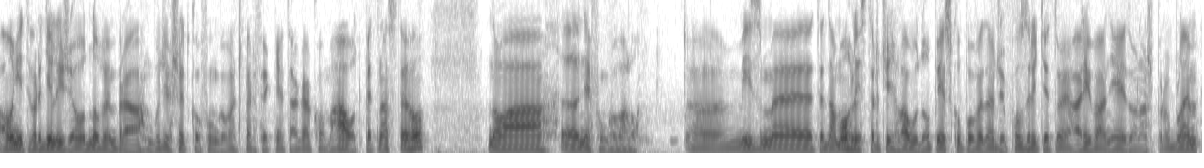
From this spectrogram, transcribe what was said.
a oni tvrdili, že od novembra bude všetko fungovať perfektne tak, ako má, od 15. No a e, nefungovalo. My sme teda mohli strčiť hlavu do piesku, povedať, že pozrite, to je Arriva, nie je to náš problém.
